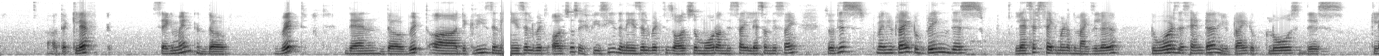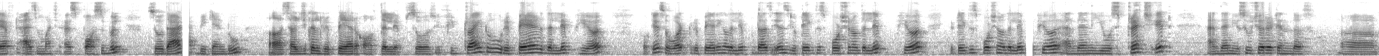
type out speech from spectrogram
uh, the cleft segment the width. Then the width uh, decrease the nasal width also. So if you see the nasal width is also more on this side less on this side. So this when you try to bring this lesser segment of the maxilla towards the center you try to close this cleft as much as possible so that we can do uh, surgical repair of the lip. So if you try to repair the lip here okay so what repairing of the lip does is you take this portion of the lip here you take this portion of the lip here and then you stretch it and then you suture it in the uh,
